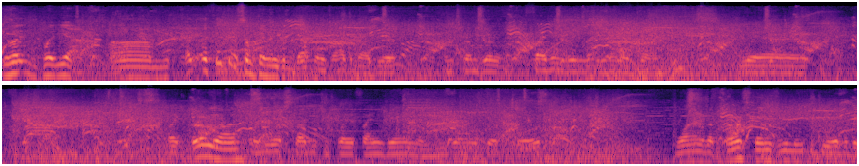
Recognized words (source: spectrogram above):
But, but yeah, um, I, I think there's something we can definitely talk about here in terms of fighting games where, like, early on when you were starting to play a fighting game and you to get bored, one of the first things you need to be able to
